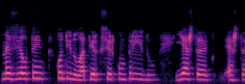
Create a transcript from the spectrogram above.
mas ele tem continua a ter que ser cumprido. E esta, esta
